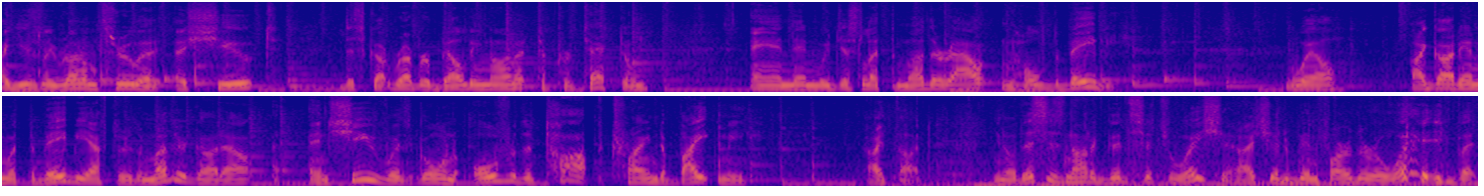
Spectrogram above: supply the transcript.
I usually run them through a, a chute that's got rubber belting on it to protect them. And then we just let the mother out and hold the baby. Well, I got in with the baby after the mother got out, and she was going over the top trying to bite me. I thought, you know, this is not a good situation. I should have been farther away, but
